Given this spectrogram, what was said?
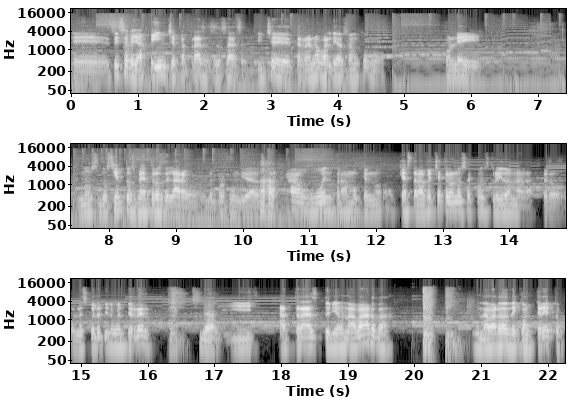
eh, sí se veía pinche para atrás. O sea, pinche terreno baldío. Son como, ponle unos 200 metros de largo, de profundidad. O sea, era un buen tramo que, no, que hasta la fecha creo no se ha construido nada. Pero la escuela tiene buen terreno. Ya. Y atrás tenía una barda. Una barda de concreto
